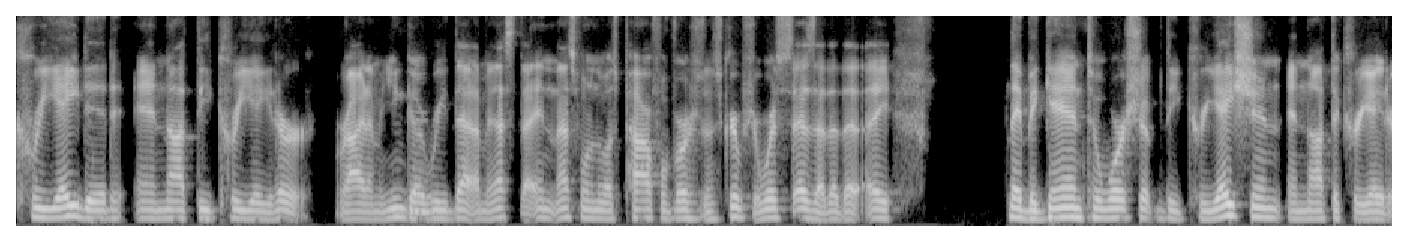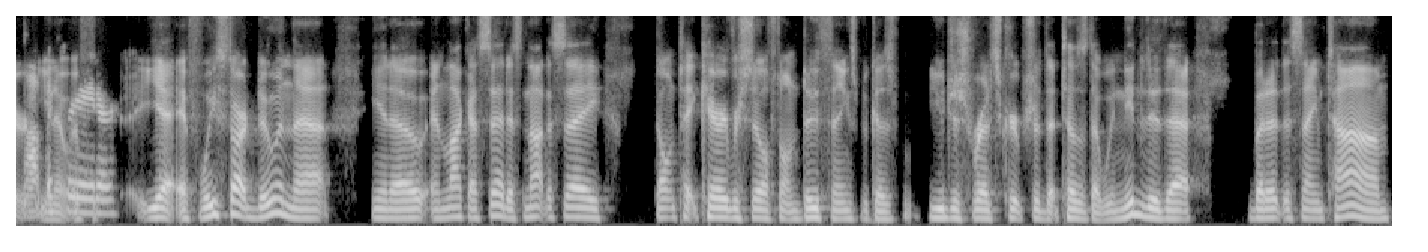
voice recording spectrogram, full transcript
created and not the creator right? I mean, you can go mm-hmm. read that. I mean, that's that, and that's one of the most powerful verses in Scripture where it says that that, that they they began to worship the creation and not the creator. Not you the know, creator. If, yeah, if we start doing that, you know, and like I said, it's not to say don't take care of yourself, don't do things because you just read Scripture that tells us that we need to do that. But at the same time,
